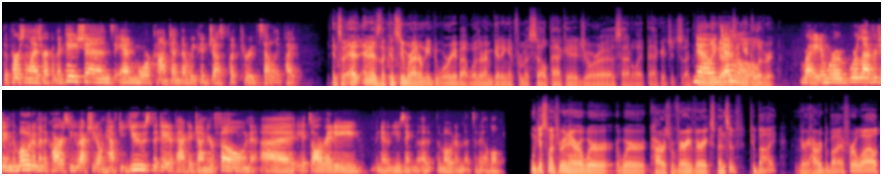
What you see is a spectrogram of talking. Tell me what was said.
the personalized recommendations and more content than we could just put through the satellite pipe. And so, and as the consumer, I don't need to worry about whether I'm getting it from a cell package or a satellite package. It's I'm no, you in guys general, and you deliver it. Right, and we're we're leveraging the modem in the car, so you actually don't have to use the data package on your phone. Uh, it's already you know using the the modem that's available. We just went through an era where where cars were very very expensive to buy, very hard to buy for a while.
